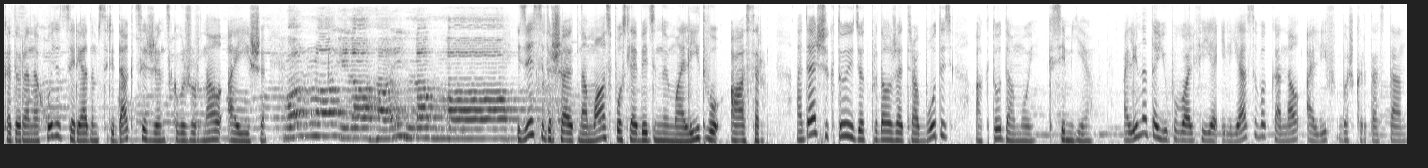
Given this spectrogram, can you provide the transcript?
которая находится рядом с редакцией женского журнала «Аиша». И здесь совершают намаз, после обеденную молитву «Аср». А дальше кто идет продолжать работать, а кто домой, к семье. Алина Таюпова, Альфия Ильясова, канал Алиф Башкортостан.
